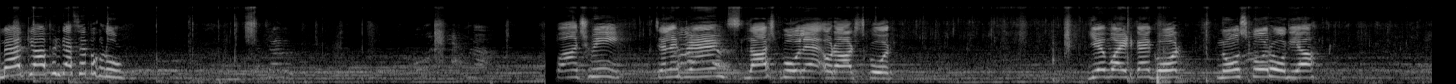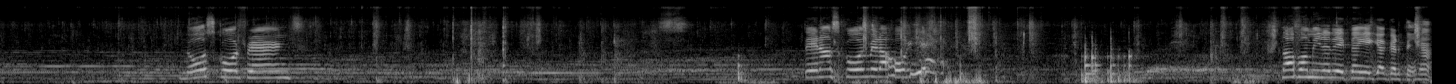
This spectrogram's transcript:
मैं क्या फिर कैसे पकड़ूं? पांचवी, चले फ्रेंड्स लास्ट बॉल है और आठ स्कोर ये वाइट का एक और नो स्कोर हो गया. नो स्कोर फ्रेंड्स तेरह स्कोर मेरा हो गया अब हम इन्हें देखते हैं ये क्या करते हैं।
